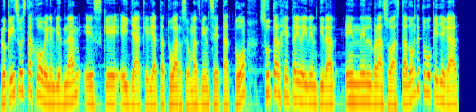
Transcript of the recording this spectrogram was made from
Lo que hizo esta joven en Vietnam es que ella quería tatuarse o más bien se tatuó su tarjeta de identidad en el brazo. ¿Hasta dónde tuvo que llegar?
